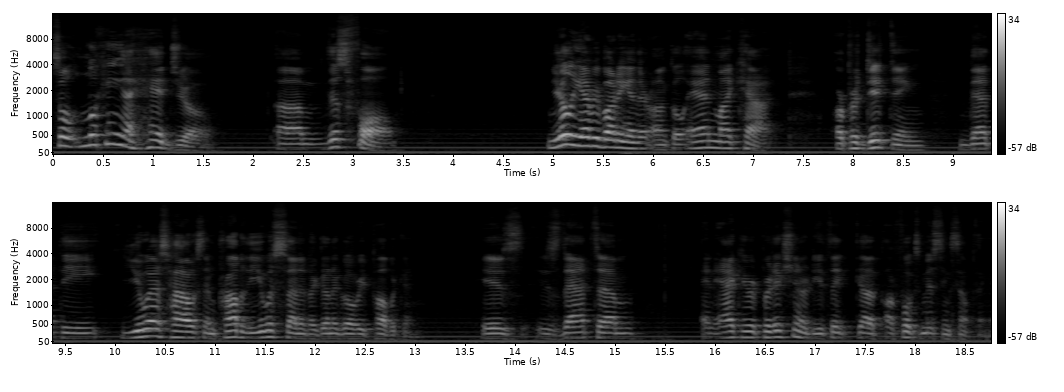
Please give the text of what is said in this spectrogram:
So looking ahead, Joe, um, this fall, nearly everybody and their uncle and my cat are predicting that the U.S. House and probably the U.S. Senate are going to go Republican. Is is that um, an accurate prediction, or do you think uh, are folks missing something?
